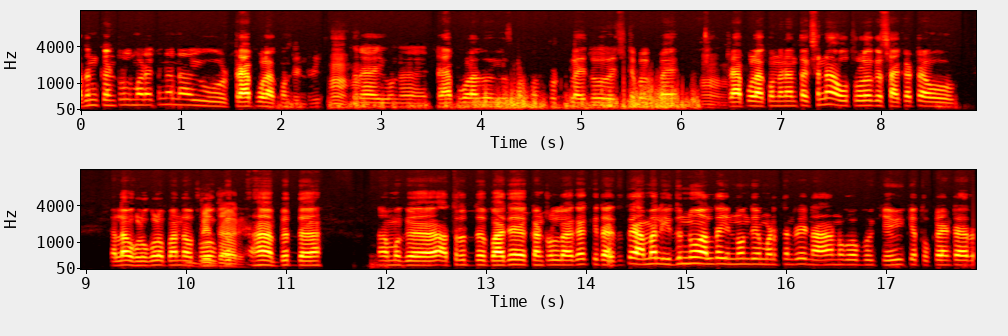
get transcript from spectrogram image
ಅದನ್ನ ಕಂಟ್ರೋಲ್ ಮಾಡಕನ ನಾವು ಇವು ಟ್ರ್ಯಾಪ್ಗಳು ಹಾಕೊಂಡಿನ್ರಿ ಹ್ಮ್ ಹ್ಮ್. ಅಂದ್ರೆ ಇವನ್ನ ಟ್ರ್ಯಾಪ್ಗಳದು ಯೂಸ್ ಮಾಡ್ಕೊಂಡು ಫ್ರೂಟ್ ಫ್ಲೈದು ವೆಜಿಟೇಬಲ್ ಫ್ಲೈ ಹ್ಮ್. ಟ್ರ್ಯಾಪ್ಗಳು ಹಾಕೊಂಡ ಅಂದ ತಕ್ಷಣ ಅವ್ರೊಳಗೆ ಸಾಕಟ್ಟ ಅವು ಎಲ್ಲಾ ಹುಳುಗಳು ಬಂದ್ ಅವ್ರೊಳಗೆ ಬಿದ್ದಾವ್ರಿ. ಹಾ ಬಿದ್ದ ನಮಗ ಅದ್ರದ್ದು ಬಾಧೆ ಕಂಟ್ರೋಲ್ ಆಗಕ್ಕೆ ಇದಾಗ್ತೈತಿ. ಆಮೇಲೆ ಇದನ್ನು ಅಲ್ದ ಇನ್ನೊಂದ್ ಏನ್ ಮಾಡ್ತೇನ್ರಿ ನಾನು ಒಬ್ಬ ಕೆ ವಿ ಕೆ ತುಕಾಂಟಾರ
